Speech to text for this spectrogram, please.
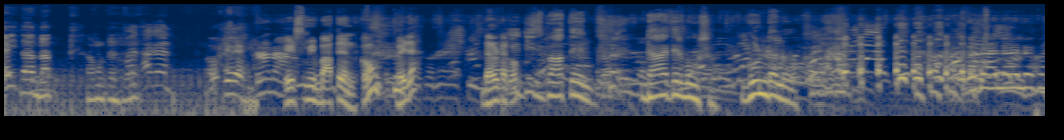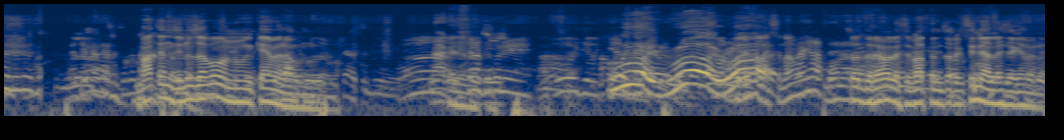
এই দাঁত দাঁত কামড়টা ওকে। ইটস মি বাতেন কম ভাইরা ডালটা কম। ইট ইজ বাতেন ডাহাতের বংশ গুন্ডা নয় বাতেন জিনু যাব নু ক্যামেরা বনু তো ধরে বলেছে বাতেন চলে চিনে আলাইছে ক্যামেরা।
